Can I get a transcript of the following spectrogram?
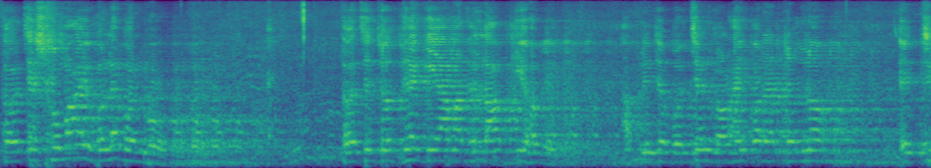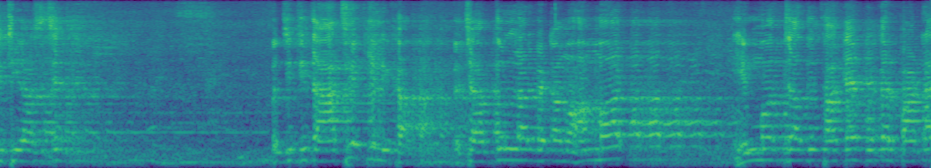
তো হচ্ছে সময় হলে বলব। তো হচ্ছে যুদ্ধে গিয়ে আমাদের লাভ কি হবে? আপনি যে বলছেন লড়াই করার জন্য এই চিঠি আসছে। চিঠিতে আছে কি লেখা? হচ্ছে আব্দুল্লাহর বেটা মোহাম্মদ, হিম্মত যদি থাকে, বুকের পাটা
